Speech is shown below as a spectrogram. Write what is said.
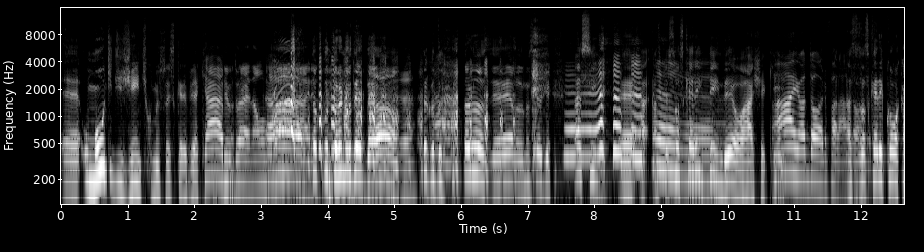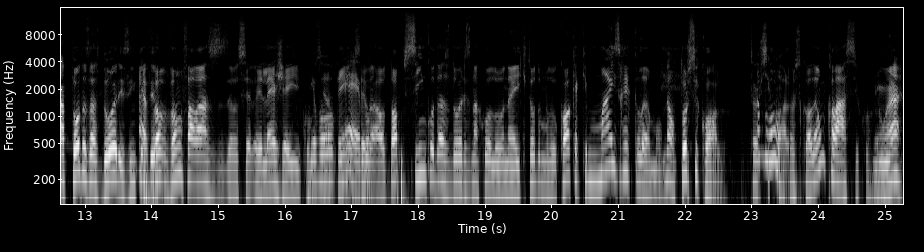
É, um monte de gente começou a escrever aqui. Ah, meu, dor é não ah, tô com dor no dedão, é. tô com dor no tornozelo, não sei o quê. Assim, é, as pessoas querem entender, eu acho aqui. Ah, eu adoro falar. As adoro. pessoas querem colocar todas as dores, é, entender. vamos falar, você elege aí como eu você vou, tem, é, você, vou... o top 5 das dores na coluna aí que todo mundo. Qual que é que mais reclamam? Não, torcicolo. Torcicolo. Tá torcicolo é um clássico. Não é?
